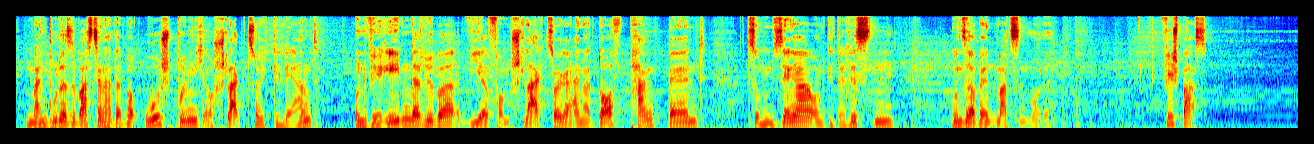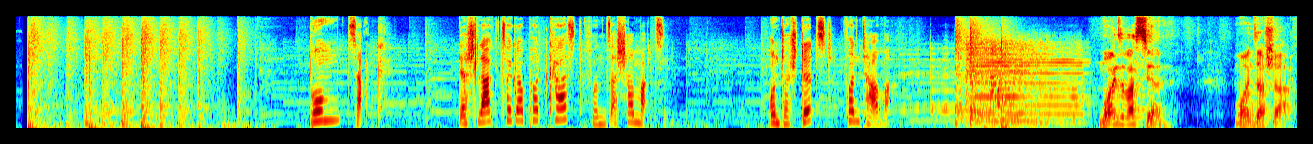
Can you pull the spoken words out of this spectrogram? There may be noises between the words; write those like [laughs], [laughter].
Mein Bruder Sebastian hat aber ursprünglich auch Schlagzeug gelernt und wir reden darüber, wie er vom Schlagzeuger einer Dorf-Punk-Band zum Sänger und Gitarristen unserer Band Matzen wurde. Viel Spaß! Bum Zack. Der Schlagzeuger-Podcast von Sascha Matzen. Unterstützt von Tama. Moin Sebastian. Moin Sascha.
